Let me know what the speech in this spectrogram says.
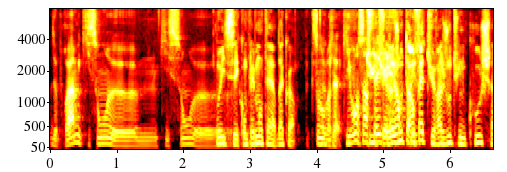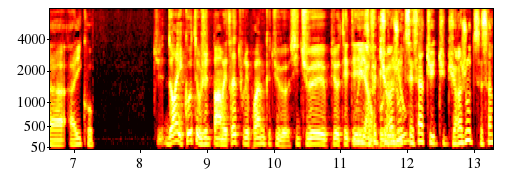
de programmes qui sont, euh, qui sont, euh, Oui, c'est complémentaire, d'accord. qui, vont Tu, s'installer. tu d'ailleurs rajoutes, en fait, tu rajoutes une couche à, à Echo. tu- dans Echo, tu es obligé de paramétrer tous les programmes que tu veux. Si tu veux piloter tes Oui, en fait, tu rajoutes, c'est ça. Tu, tu, tu rajoutes, c'est ça.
